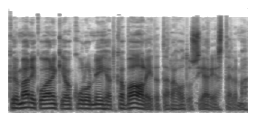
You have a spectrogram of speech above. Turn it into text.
kyllä mä niin kuin ainakin olen kuullut niihin, jotka vaalii tätä rahoitusjärjestelmää.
